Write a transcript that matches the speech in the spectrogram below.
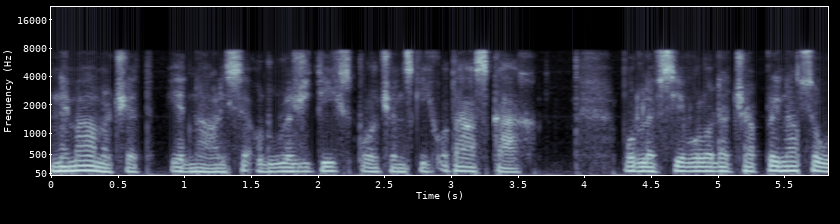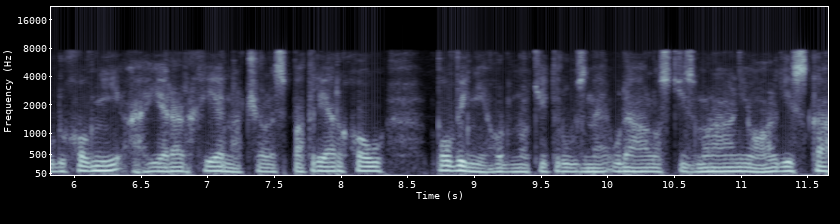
nemá mlčet, jednáli se o důležitých společenských otázkách. Podle Vsjevoloda Čaplina jsou duchovní a hierarchie na čele s patriarchou povinni hodnotit různé události z morálního hlediska,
